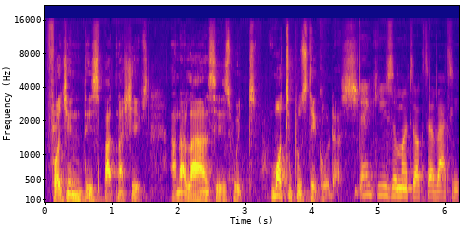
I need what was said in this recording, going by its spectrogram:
Forging these partnerships and alliances with multiple stakeholders. Thank you so much, Dr. Abati.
